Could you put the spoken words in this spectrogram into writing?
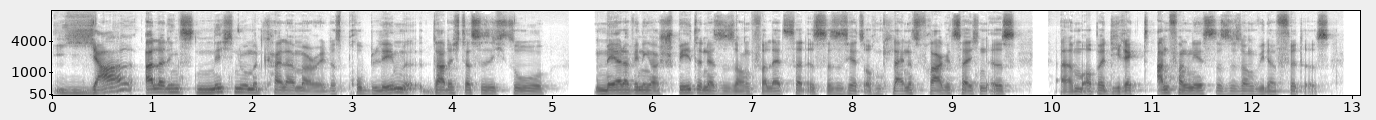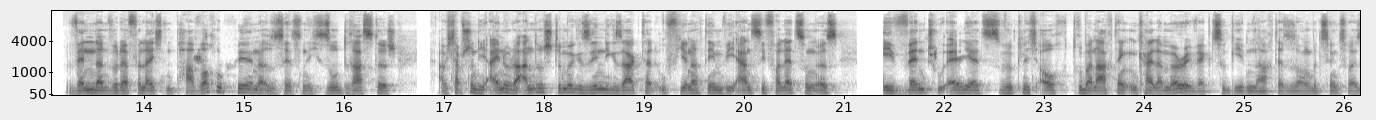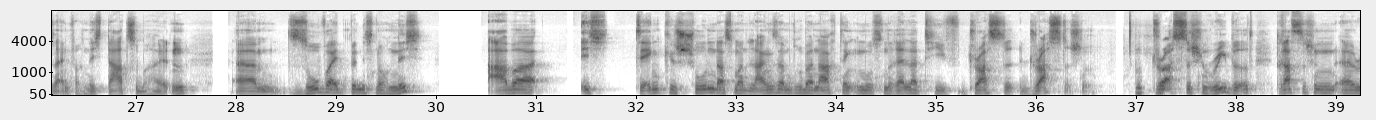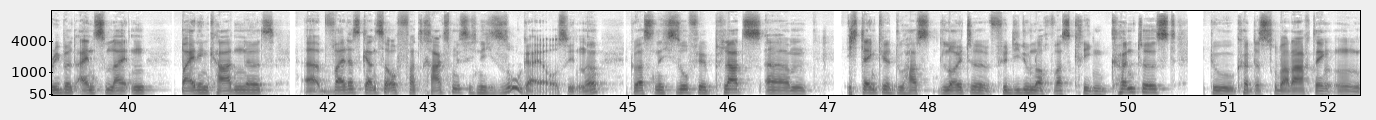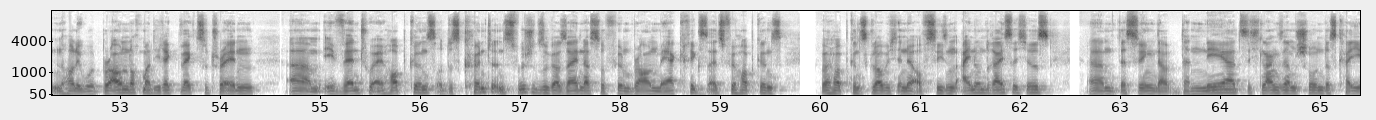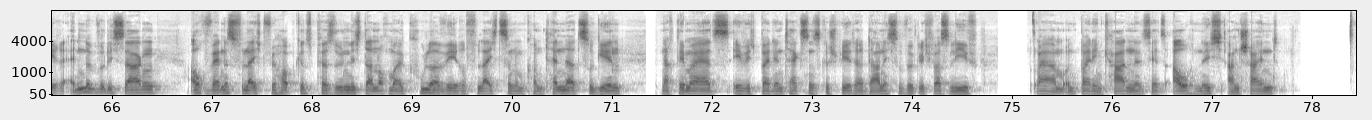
Ja, allerdings nicht nur mit Kyler Murray. Das Problem, dadurch, dass er sich so mehr oder weniger spät in der Saison verletzt hat, ist, dass es jetzt auch ein kleines Fragezeichen ist, ähm, ob er direkt Anfang nächster Saison wieder fit ist. Wenn, dann würde er vielleicht ein paar Wochen fehlen, also ist jetzt nicht so drastisch. Aber ich habe schon die eine oder andere Stimme gesehen, die gesagt hat, uff, je nachdem, wie ernst die Verletzung ist, eventuell jetzt wirklich auch drüber nachdenken, Kyler Murray wegzugeben nach der Saison, beziehungsweise einfach nicht da zu behalten. Ähm, so weit bin ich noch nicht. Aber ich denke schon, dass man langsam drüber nachdenken muss, einen relativ drasti drastischen, drastischen Rebuild, drastischen äh, Rebuild einzuleiten bei den Cardinals, äh, weil das Ganze auch vertragsmäßig nicht so geil aussieht. Ne? Du hast nicht so viel Platz. Ähm, ich denke, du hast Leute, für die du noch was kriegen könntest. Du könntest drüber nachdenken, einen Hollywood Brown nochmal direkt wegzutraden, ähm, eventuell Hopkins. Und es könnte inzwischen sogar sein, dass du für einen Brown mehr kriegst als für Hopkins, weil Hopkins, glaube ich, in der Offseason 31 ist. Ähm, deswegen, da, da, nähert sich langsam schon das Karriereende, würde ich sagen. Auch wenn es vielleicht für Hopkins persönlich dann nochmal cooler wäre, vielleicht zu einem Contender zu gehen, nachdem er jetzt ewig bei den Texans gespielt hat, da nicht so wirklich was lief. Ähm, und bei den Cardinals jetzt auch nicht, anscheinend.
